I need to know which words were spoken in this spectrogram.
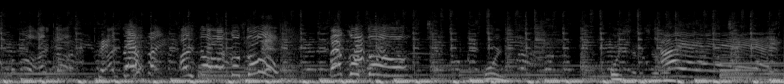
Ahí está, ahí está, ahí está, va con todo, va con todo. Uy, uy, se lesionó. Ay, ay, ay, ay, ay.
